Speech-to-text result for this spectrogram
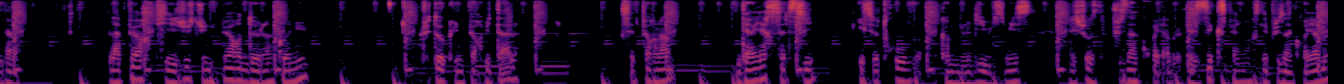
Ben, la peur qui est juste une peur de l'inconnu, plutôt qu'une peur vitale, cette peur-là, derrière celle-ci, il se trouve, comme le dit Will Smith, les choses les plus incroyables, les expériences les plus incroyables.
